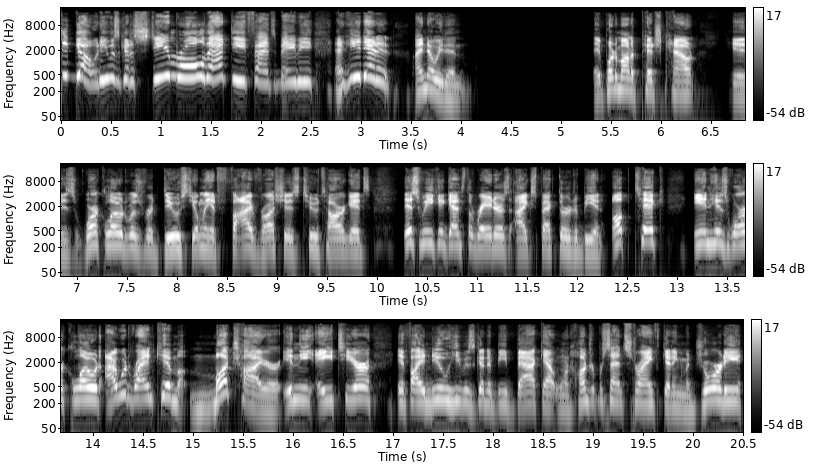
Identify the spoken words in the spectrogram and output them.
to go, and he was going to steamroll that defense, baby. And he did it. I know he didn't. They put him on a pitch count. His workload was reduced. He only had five rushes, two targets. This week against the Raiders, I expect there to be an uptick in his workload. I would rank him much higher in the A tier if I knew he was going to be back at 100% strength, getting a majority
